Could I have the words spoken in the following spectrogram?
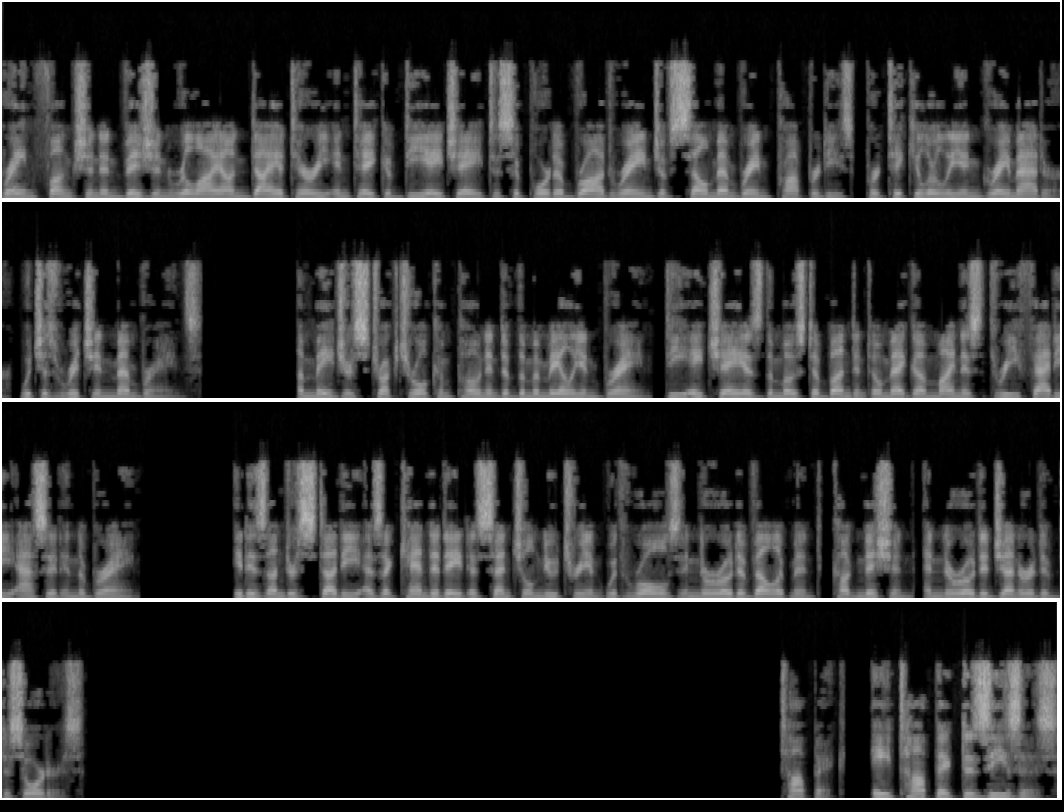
Brain function and vision rely on dietary intake of DHA to support a broad range of cell membrane properties, particularly in gray matter, which is rich in membranes. A major structural component of the mammalian brain, DHA is the most abundant omega-3 fatty acid in the brain. It is under study as a candidate essential nutrient with roles in neurodevelopment, cognition, and neurodegenerative disorders. Atopic diseases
